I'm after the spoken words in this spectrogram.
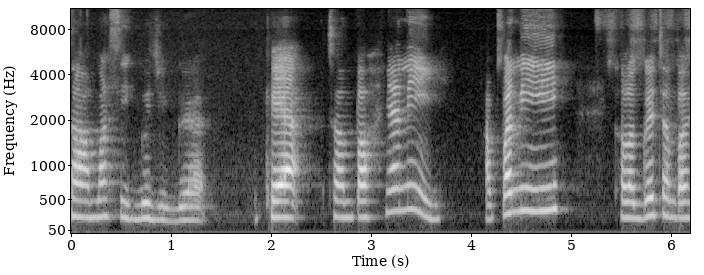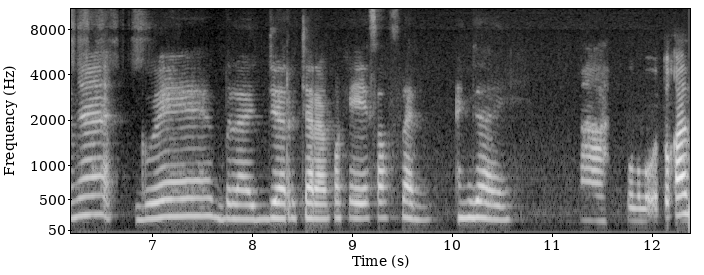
Sama sih gue juga. Kayak contohnya nih, apa nih? Kalau gue contohnya gue belajar cara pakai softland. Anjay. nah tuh itu kan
